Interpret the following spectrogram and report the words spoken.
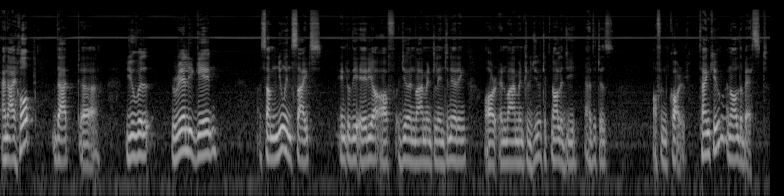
And I hope that uh, you will really gain some new insights into the area of geoenvironmental engineering or environmental geotechnology as it is often called. Thank you and all the best.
